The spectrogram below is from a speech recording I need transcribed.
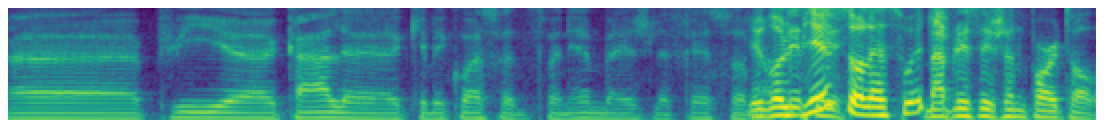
euh, puis euh, quand le québécois sera disponible, ben, je le ferai sur Il roule bien sur la Switch? ma PlayStation Portal.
